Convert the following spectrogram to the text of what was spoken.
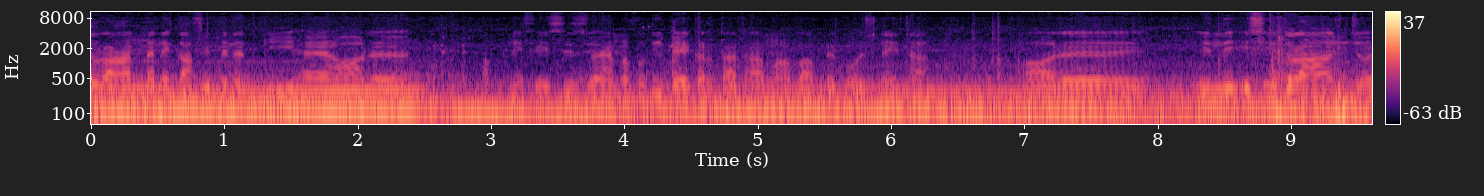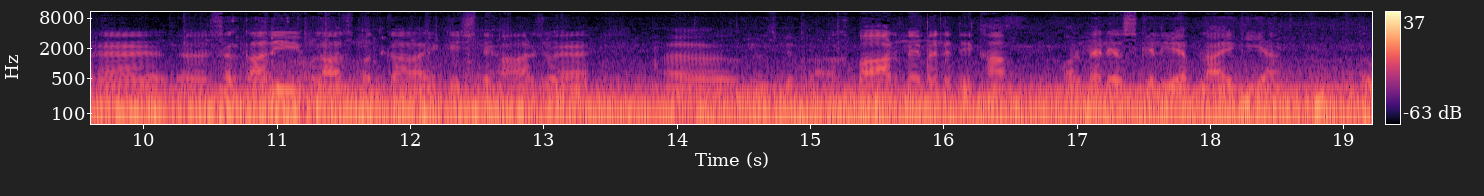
दौरान मैंने काफ़ी मेहनत की है और अपनी फीसिस जो है मैं खुद ही पे करता था माँ बाप पे बोझ नहीं था। और इन इसी दौरान जो है सरकारी मुलाजमत का एक इश्तहार जो है न्यूज़ पेपर अखबार में मैंने देखा और मैंने उसके लिए अप्लाई किया। तो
